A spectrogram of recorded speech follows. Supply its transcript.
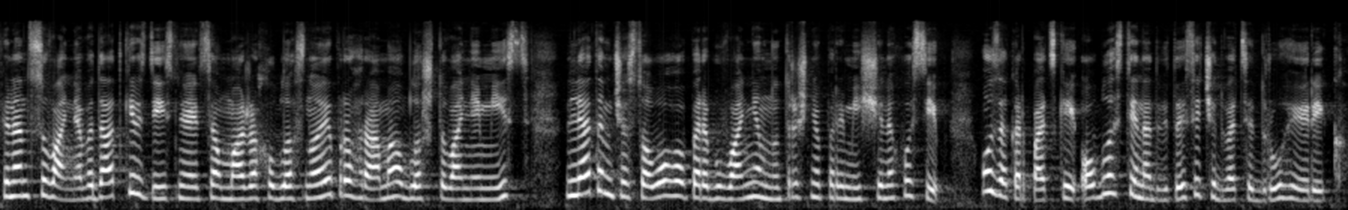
фінансування видатків здійснюється в межах обласної програми облаштування місць для тимчасового перебування внутрішньопереміщених осіб у Закарпатській області на 2022 рік.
